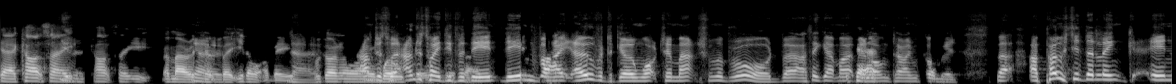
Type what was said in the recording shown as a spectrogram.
yeah, can't say can't say America, No. but you know what I mean. No. We're going on I'm just, I'm just waiting for the the invite over to go and watch a match from abroad. But I think that might be a long time coming. But I posted the link in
